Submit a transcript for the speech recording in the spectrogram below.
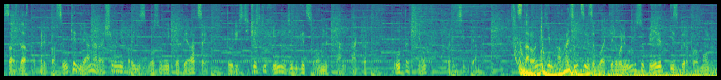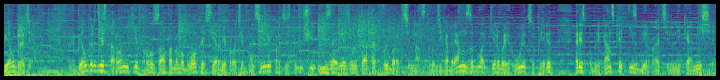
создав предпосылки для наращивания производственной кооперации, туристических и делегационных контактов, уточнил президент. Сторонники оппозиции заблокировали улицу перед избиркомом в Белграде. В Белграде сторонники прозападного блока Сербии против насилия, протестующие из-за результатов выборов 17 декабря, заблокировали улицу перед Республиканской избирательной комиссией.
